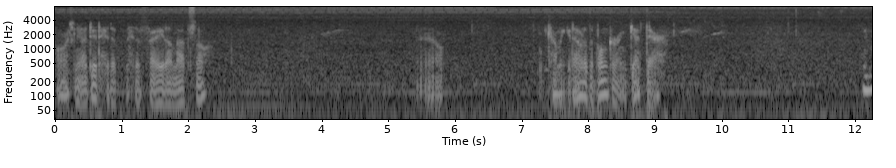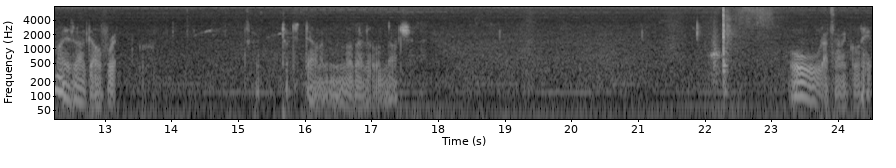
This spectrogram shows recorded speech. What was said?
Fortunately, I did hit a hit a fade on that, so now can we get out of the bunker and get there? We might as well go for it. Let's go touch down another little notch. Oh, that's not a good hit.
